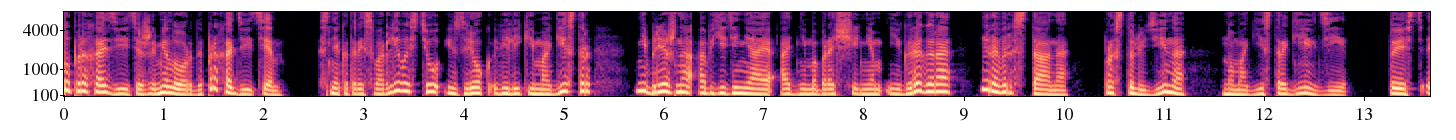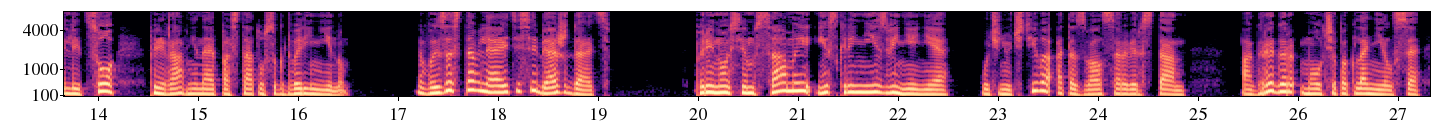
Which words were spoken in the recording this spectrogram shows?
Ну проходите же, милорды, проходите, с некоторой сварливостью изрек великий магистр, небрежно объединяя одним обращением и Грегора, и Раверстана, простолюдина, но магистра гильдии, то есть лицо, приравненное по статусу к дворянину. Вы заставляете себя ждать. Приносим самые искренние извинения, очень учтиво отозвался Раверстан, а Грегор молча поклонился –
